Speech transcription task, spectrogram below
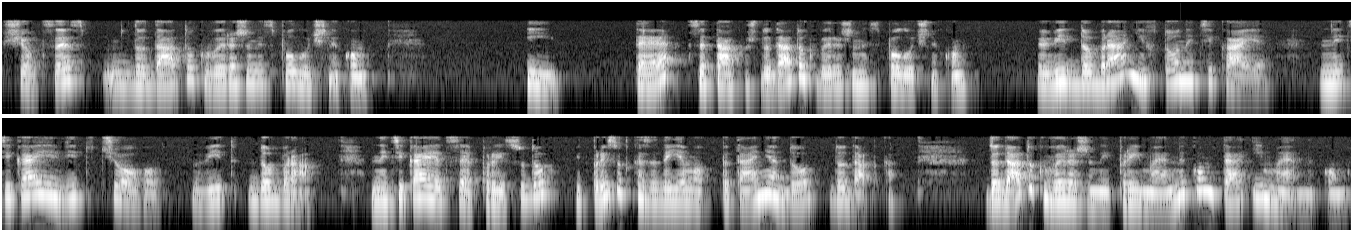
що це додаток, виражений сполучником. І те це також додаток, виражений сполучником. Від добра ніхто не тікає. Не тікає від чого? Від добра. Не тікає це присудок. Від присудка задаємо питання до додатка. Додаток виражений прийменником та іменником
